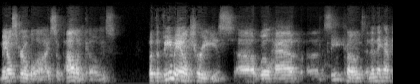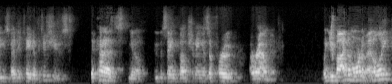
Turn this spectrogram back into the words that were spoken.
male strobili, so pollen cones. But the female trees uh, will have uh, the seed cones, and then they have these vegetative tissues that kind of, you know, do the same functioning as a fruit around it. When you buy them ornamentally,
